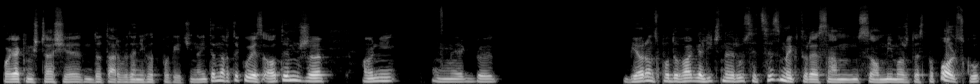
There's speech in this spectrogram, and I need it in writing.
po jakimś czasie dotarły do nich odpowiedzi. No i ten artykuł jest o tym, że oni jakby biorąc pod uwagę liczne rusycyzmy, które sam są, mimo że to jest po polsku,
